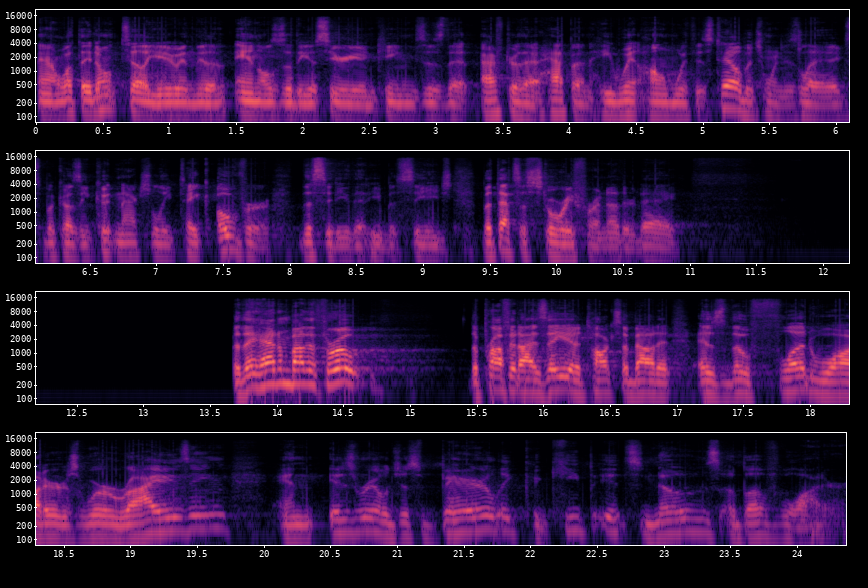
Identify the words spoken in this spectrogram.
Now, what they don't tell you in the annals of the Assyrian kings is that after that happened, he went home with his tail between his legs because he couldn't actually take over the city that he besieged. But that's a story for another day. But they had him by the throat. The prophet Isaiah talks about it as though floodwaters were rising and Israel just barely could keep its nose above water.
